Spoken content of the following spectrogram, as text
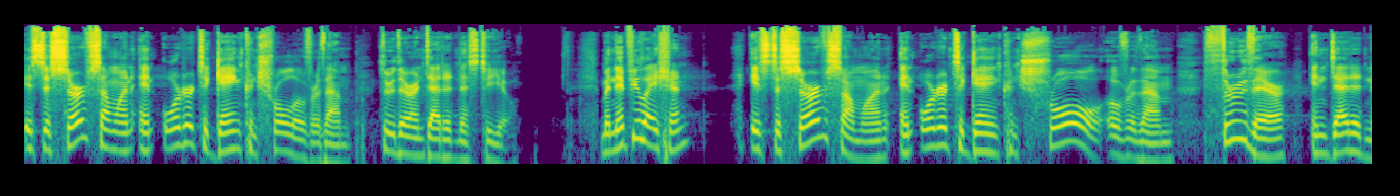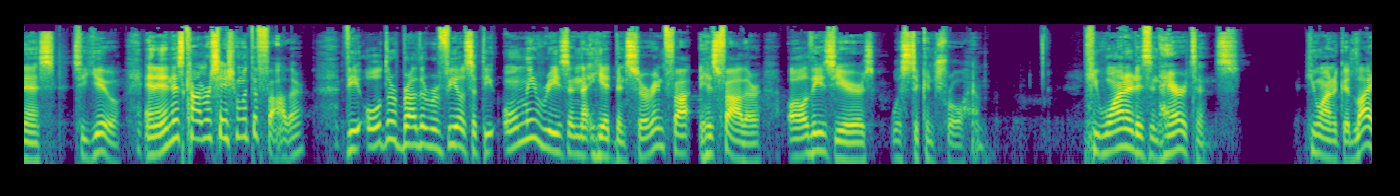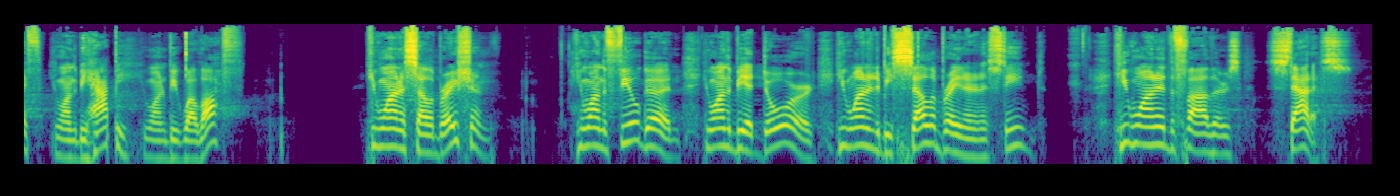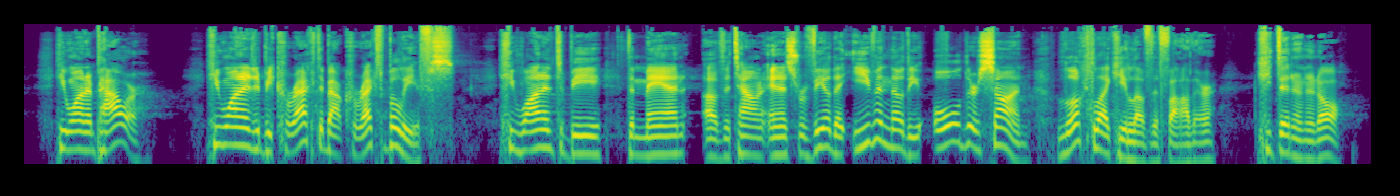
is to serve someone in order to gain control over them through their indebtedness to you. Manipulation is to serve someone in order to gain control over them through their indebtedness to you. And in his conversation with the father, the older brother reveals that the only reason that he had been serving fa- his father all these years was to control him. He wanted his inheritance. He wanted a good life. He wanted to be happy. He wanted to be well off. He wanted a celebration. He wanted to feel good. He wanted to be adored. He wanted to be celebrated and esteemed. He wanted the Father's status. He wanted power. He wanted to be correct about correct beliefs. He wanted to be the man of the town. And it's revealed that even though the older son looked like he loved the father, he didn't at all.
